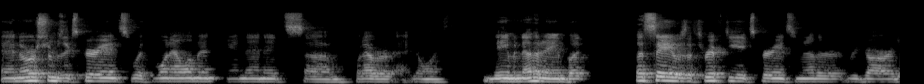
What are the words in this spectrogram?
an Nordstrom's experience with one element and then it's um, whatever I don't want to name another name but let's say it was a thrifty experience in another regard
